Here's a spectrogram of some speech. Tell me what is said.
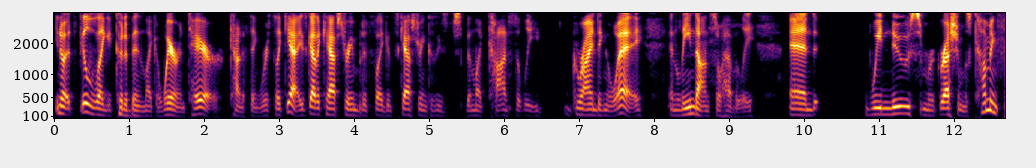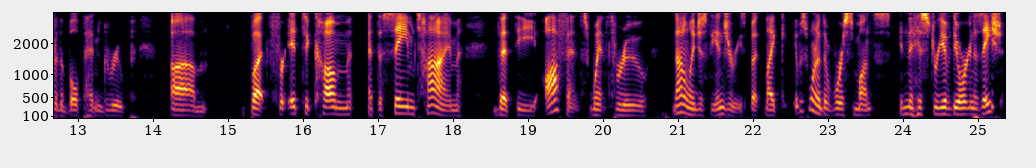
you know, it feels like it could have been like a wear and tear kind of thing where it's like, yeah, he's got a calf strain, but it's like it's calf strain because he's just been like constantly grinding away and leaned on so heavily. And we knew some regression was coming for the bullpen group. Um, but for it to come at the same time that the offense went through not only just the injuries, but like it was one of the worst months in the history of the organization.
